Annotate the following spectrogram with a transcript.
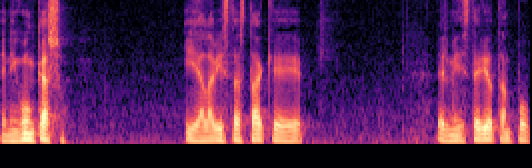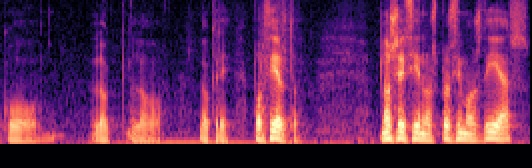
en ningún caso y a la vista está que el Ministerio tampoco lo, cree. Por cierto, no sé si en los próximos días,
